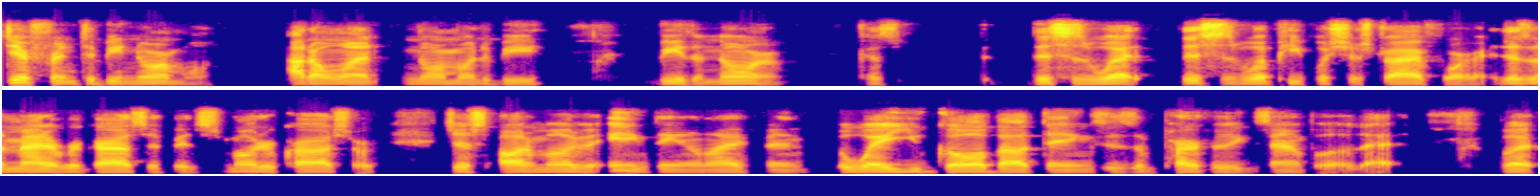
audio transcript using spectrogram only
different to be normal. I don't want normal to be be the norm because this is what this is what people should strive for. It doesn't matter regardless if it's motocross or just automotive, anything in life. And the way you go about things is a perfect example of that. But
